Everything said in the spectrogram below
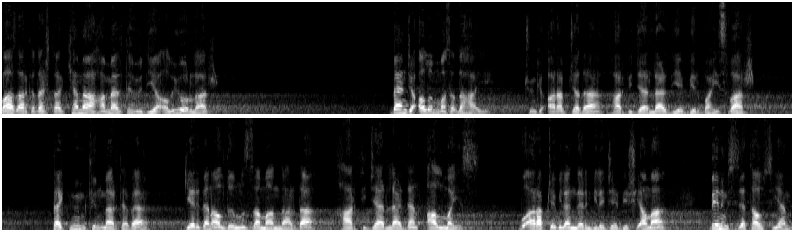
Bazı arkadaşlar kema hameltehü diye alıyorlar. Bence alınmasa daha iyi. Çünkü Arapçada harfi cerler diye bir bahis var. Pek mümkün mertebe geriden aldığımız zamanlarda harfi cerlerden almayız. Bu Arapça bilenlerin bileceği bir şey ama benim size tavsiyem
